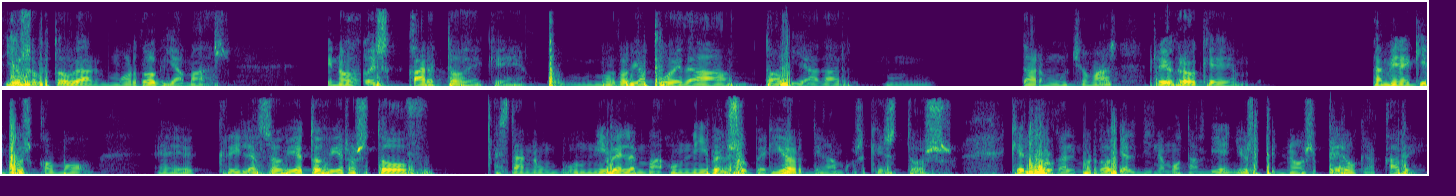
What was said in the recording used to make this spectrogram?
yo sobre todo veo al Mordovia más, y no descarto de que Mordovia pueda todavía dar, dar mucho más, pero yo creo que también equipos como eh, Krilla Sovietov y Rostov están un, un nivel un nivel superior, digamos, que estos, que el Volga, el Mordovia, el Dinamo también. Yo no espero que acabe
